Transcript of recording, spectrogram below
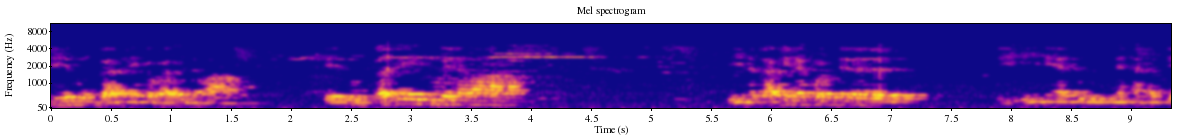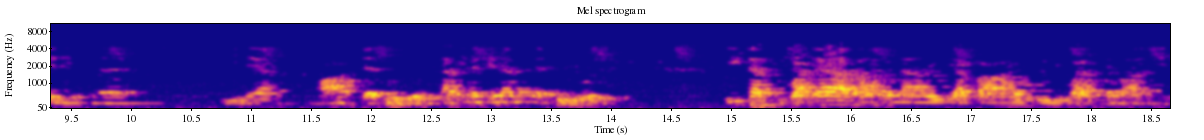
තේරුම් ගන්න එක වටිනවා තේරුම් ගත යුතු වෙනවා දීන දකින්නකොට මේ දීන ඇතුළු ඉන්න හැම කෙනෙක්ම දීනයක් මාත් ඇතුළු දකින්න කෙනාත් ඇතුළු ඊටත් වඩා භවනාවේදී අපායුයි වර්තමානයේ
